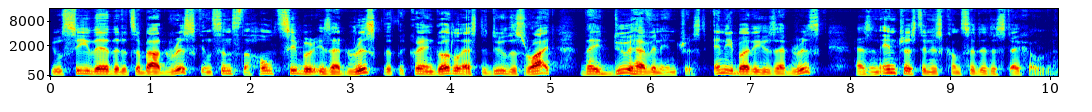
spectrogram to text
you'll see there that it's about risk. And since the whole tzibur is at risk, that the Kohen Gadol has to do this right, they do have an interest. Anybody who's at risk has an interest and is considered a stakeholder.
